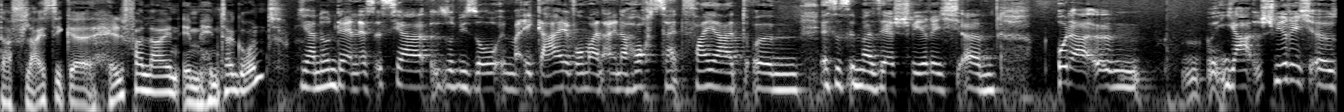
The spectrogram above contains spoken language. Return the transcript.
da fleißige Helferlein im Hintergrund? Ja, nun denn, es ist ja sowieso immer egal, wo man eine Hochzeit feiert. Ähm, es ist immer sehr schwierig. Ähm, oder ähm, ja, schwierig, äh,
